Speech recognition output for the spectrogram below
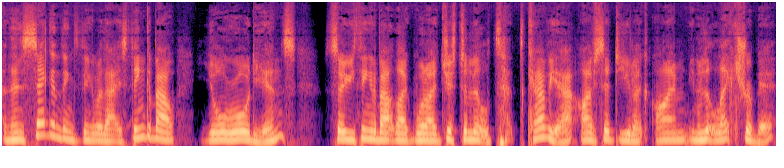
And then the second thing to think about that is think about your audience. So you're thinking about like what I just a little t- caveat. I've said to you like I'm in a little extra bit.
